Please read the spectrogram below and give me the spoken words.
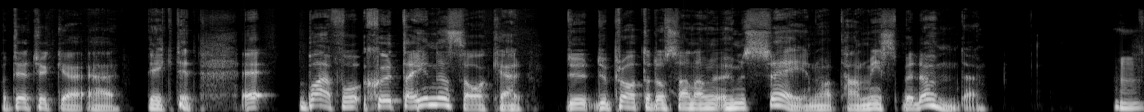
Och det tycker jag är viktigt. Eh, bara få skjuta in en sak här. Du, du pratade om Saddam Hussein och att han missbedömde. Mm.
